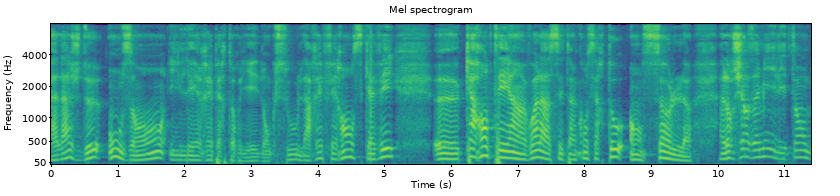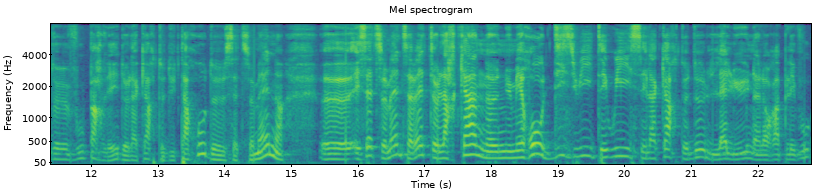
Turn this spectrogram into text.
à l'âge de 11 ans. Il est répertorié donc sous la référence qu'avait euh, 41. Voilà, c'est un concerto en sol. Alors, chers amis, il est temps de vous parler de la carte du tarot de cette semaine. Euh, et cette semaine, ça va être l'arcane numéro 18. Et oui, c'est la carte de la Lune. Alors rappelez-vous,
